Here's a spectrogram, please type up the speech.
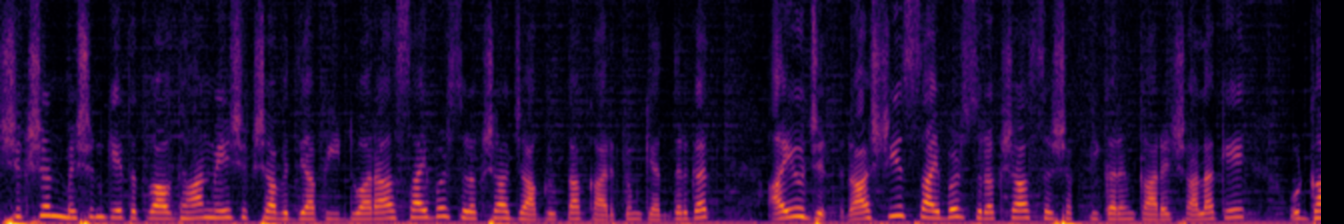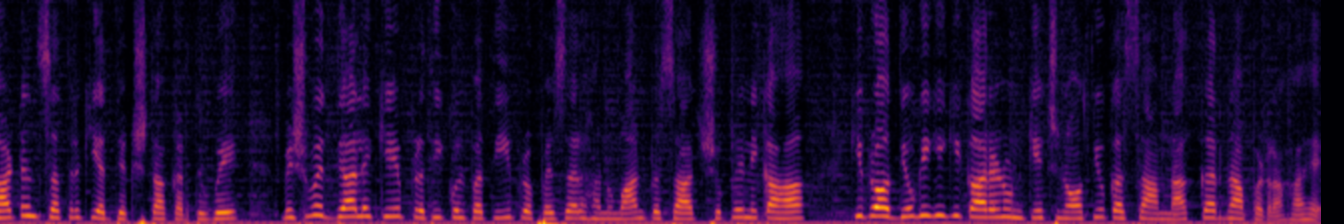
शिक्षण मिशन के तत्वावधान में शिक्षा विद्यापीठ द्वारा साइबर सुरक्षा जागरूकता कार्यक्रम के अंतर्गत आयोजित राष्ट्रीय साइबर सुरक्षा सशक्तिकरण कार्यशाला के उद्घाटन सत्र की अध्यक्षता करते हुए विश्वविद्यालय के प्रतिकुलपति प्रोफेसर हनुमान प्रसाद शुक्ल ने कहा कि प्रौद्योगिकी के कारण उनके चुनौतियों का सामना करना पड़ रहा है।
